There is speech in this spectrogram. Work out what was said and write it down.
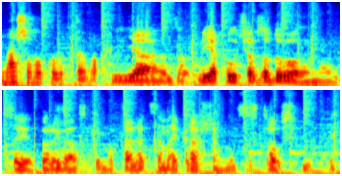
нашого колективу. Я, за- я отримав задоволення від цієї перев'язки. Наталя це найкраща медсестра у світі.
